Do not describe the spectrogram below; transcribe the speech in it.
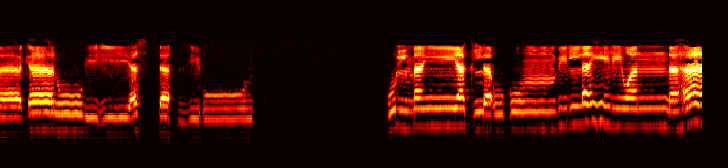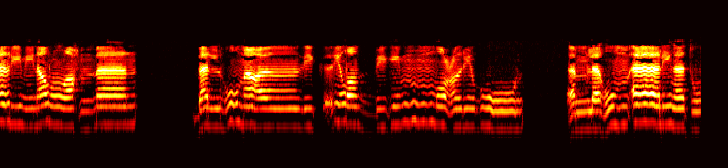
مَا كانوا به يستهزئون. قل من يكلأكم بالليل والنهار من الرحمن بل هم عن ذكر ربهم معرضون. أم لهم آلهة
